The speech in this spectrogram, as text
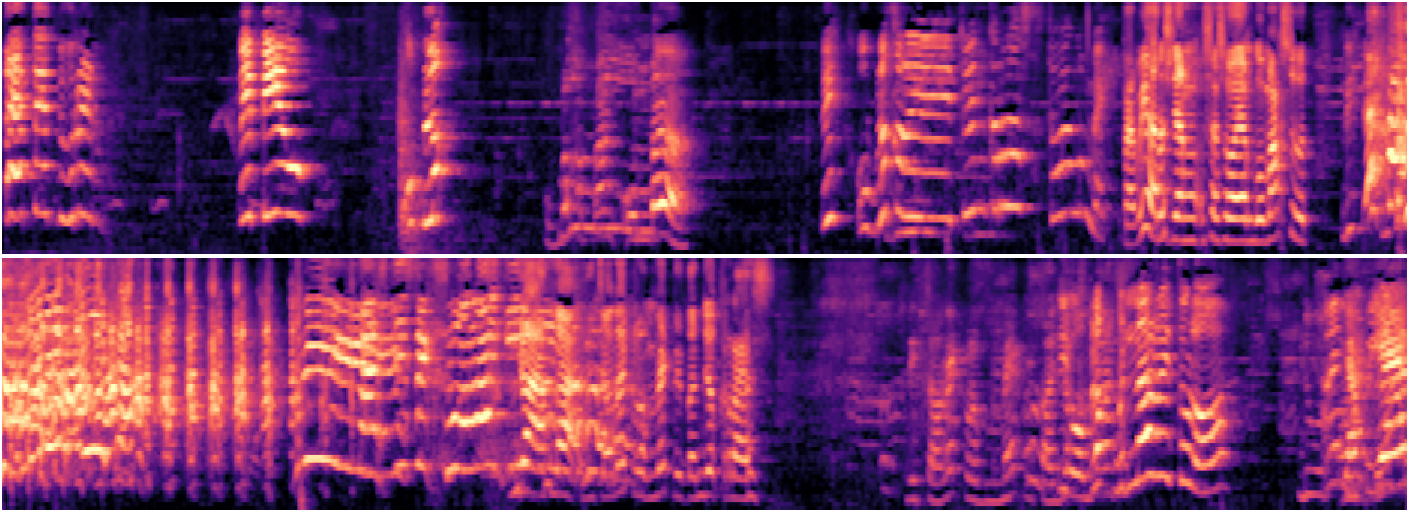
tetet duren. Pipiu. Ublek. Ublek apa? Umbel. Ih, ublek kali ituin keras, tuh yang lembek. Tapi harus yang sesuai yang gue maksud. Pasti seksual lagi. Enggak, enggak. Dicolek lembek, ditonjok keras. Dicolek lemek, ditonjok. Di oblek bener itu loh. Duren. Ya Pier.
